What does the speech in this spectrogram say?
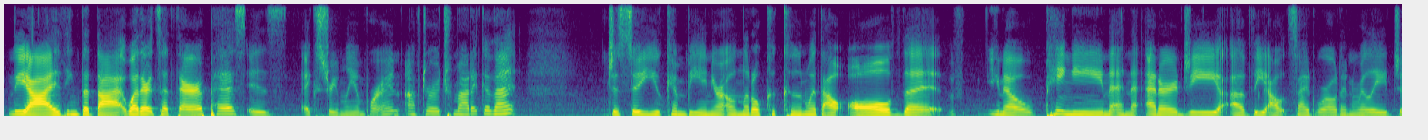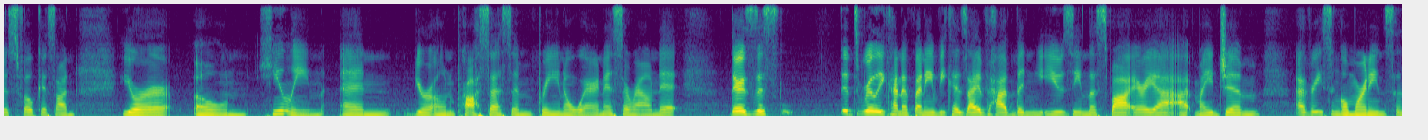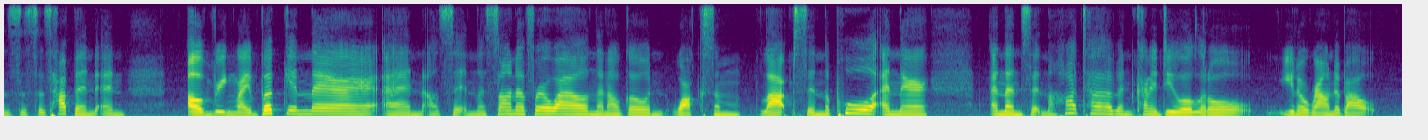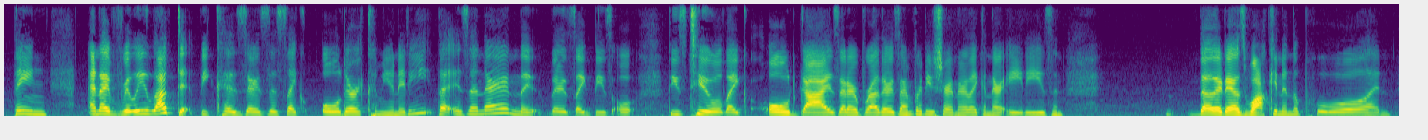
Yeah, I think that that, whether it's a therapist, is extremely important after a traumatic event, just so you can be in your own little cocoon without all the, you know, pinging and energy of the outside world and really just focus on your own healing and your own process and bringing awareness around it. There's this it's really kind of funny because I've have been using the spa area at my gym every single morning since this has happened and I'll bring my book in there and I'll sit in the sauna for a while and then I'll go and walk some laps in the pool and there and then sit in the hot tub and kind of do a little, you know, roundabout thing and I've really loved it because there's this like older community that is in there and the, there's like these old these two like old guys that are brothers I'm pretty sure and they're like in their 80s and the other day I was walking in the pool and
